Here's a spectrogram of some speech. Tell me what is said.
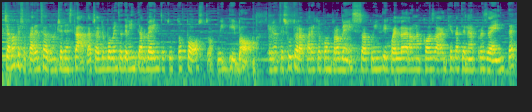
Diciamo che sofferenza non ce n'è stata, cioè nel momento dell'intervento tutto a posto, quindi boh, il mio tessuto era parecchio compromesso, quindi quello era una cosa anche da tenere presente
